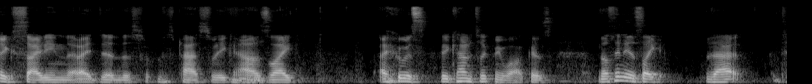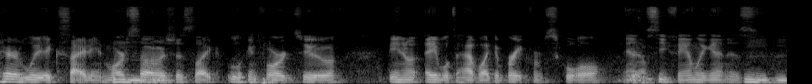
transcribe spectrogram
exciting that I did this this past week, and I was like, I was. It kind of took me a while because nothing is like that terribly exciting. More so, it's just like looking forward to being able to have like a break from school and Yeah. see family again is Mm-hmm.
